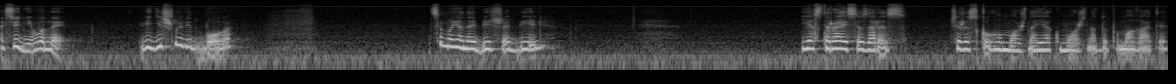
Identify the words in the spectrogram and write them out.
а сьогодні вони відійшли від Бога. Це моя найбільша біль. Я стараюся зараз через кого можна, як можна допомагати.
